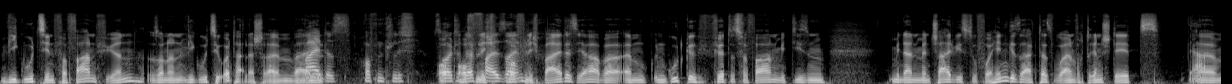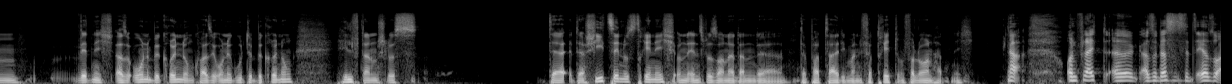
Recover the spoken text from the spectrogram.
wie gut sie ein Verfahren führen, sondern wie gut sie Urteile schreiben. Weil Beides, hoffentlich, sollte der hoffentlich, Fall sein. Hoffentlich beides, ja, aber ähm, ein gut geführtes Verfahren mit diesem, mit einem Entscheid, wie es du vorhin gesagt hast, wo einfach drin steht, Ja. ähm, wird nicht, also ohne Begründung, quasi ohne gute Begründung, hilft dann am Schluss der, der Schiedsindustrie nicht und insbesondere dann der, der Partei, die man vertritt und verloren hat, nicht. Und vielleicht, äh, also das ist jetzt eher so,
